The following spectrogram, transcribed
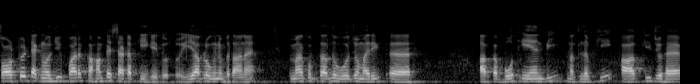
सॉफ्टवेयर टेक्नोलॉजी पार्क कहाँ पे सेटअप की गई दोस्तों? ये आप लोगों ने बताना है। तो मैं आपको बता दूँ, वो जो हमारी आपका बोथ ए एंड बी मतलब कि आपकी जो है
